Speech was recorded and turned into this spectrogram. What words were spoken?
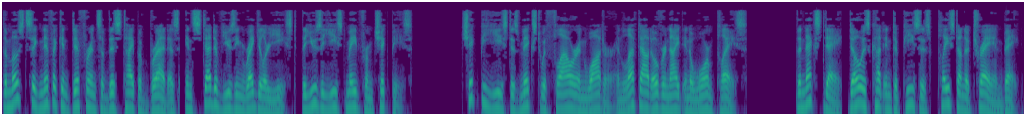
The most significant difference of this type of bread is, instead of using regular yeast, they use a yeast made from chickpeas. Chickpea yeast is mixed with flour and water and left out overnight in a warm place. The next day, dough is cut into pieces, placed on a tray and baked.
